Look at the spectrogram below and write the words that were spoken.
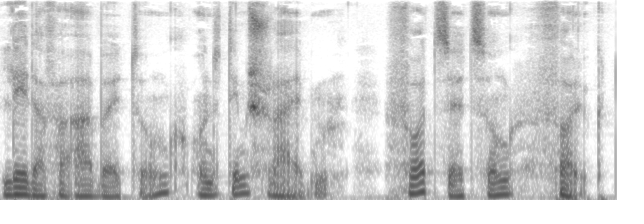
Lederverarbeitung und dem Schreiben. Fortsetzung folgt.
